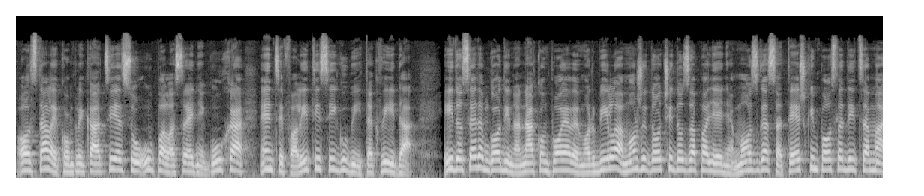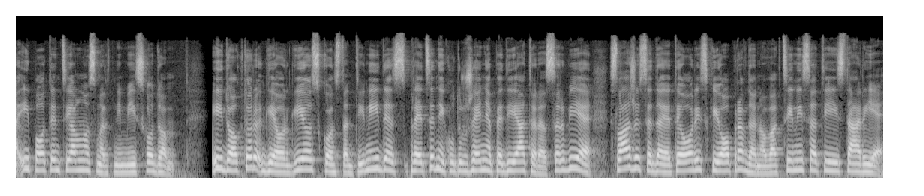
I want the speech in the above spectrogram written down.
Ostale komplikacije su upala srednjeg uha, encefalitis i gubitak vida. I do sedam godina nakon pojave morbila može doći do zapaljenja mozga sa teškim posljedicama i potencijalno smrtnim ishodom. I doktor Georgios Konstantinides, predsjednik Udruženja pedijatara Srbije, slaže se da je teorijski opravdano vakcinisati i starije.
